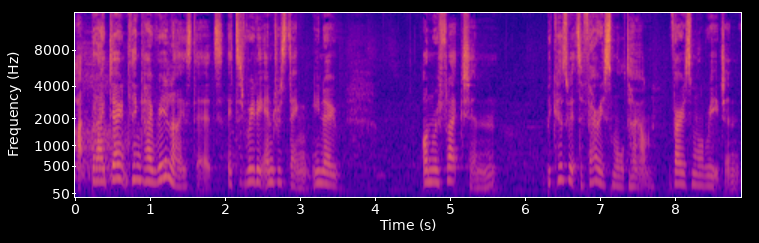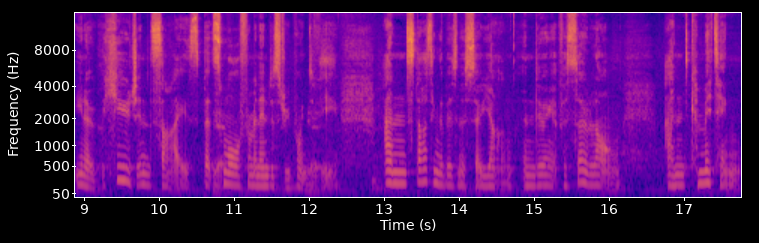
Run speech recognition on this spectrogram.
I, but I don't think I realised it. It's really interesting. You know, on reflection, because it's a very small town, very small region, you know, huge in size, but Yeah. small from an industry point of view. And starting the business so young and doing it for so long and committing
